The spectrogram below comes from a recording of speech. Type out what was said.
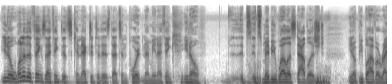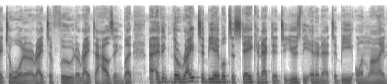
You know, one of the things I think that's connected to this that's important. I mean, I think you know, it's it's maybe well established you know, people have a right to water, a right to food, a right to housing. But I think the right to be able to stay connected, to use the internet, to be online.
